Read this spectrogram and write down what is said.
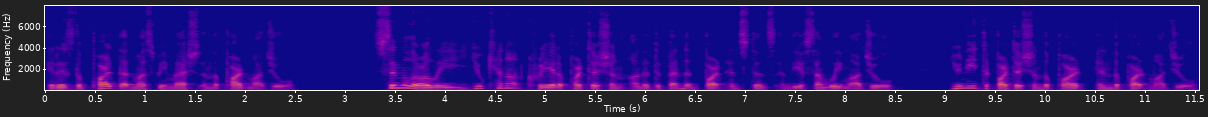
it is the part that must be meshed in the part module. Similarly, you cannot create a partition on a dependent part instance in the assembly module. You need to partition the part in the part module.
